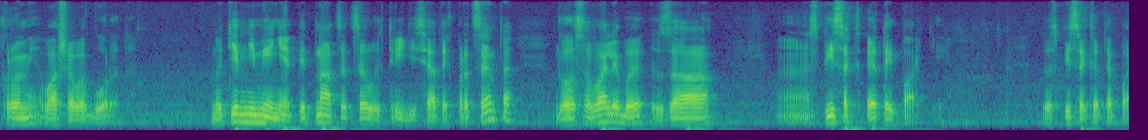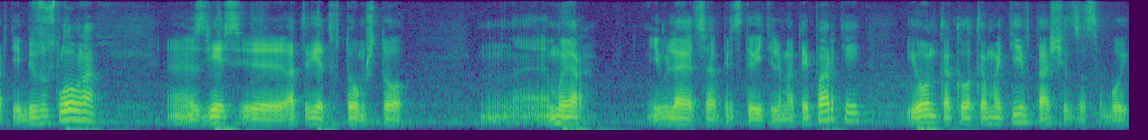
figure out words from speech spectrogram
кроме вашего города. Но тем не менее 15,3% голосовали бы за э, список этой партии. За список этой партии. Безусловно, э, здесь э, ответ в том, что мэр является представителем этой партии, и он как локомотив тащит за собой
